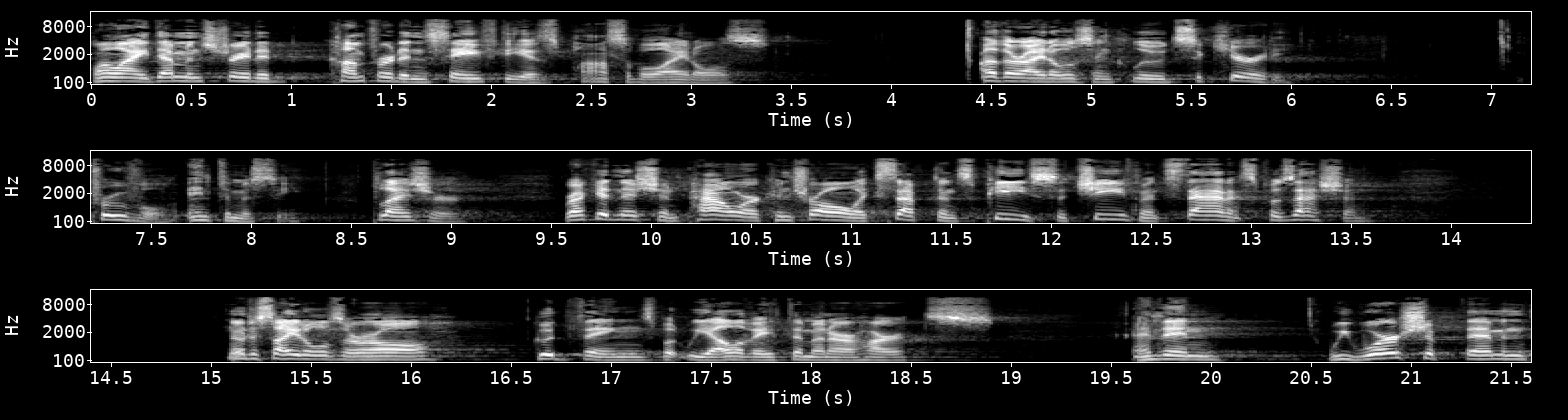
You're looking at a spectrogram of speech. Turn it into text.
While I demonstrated comfort and safety as possible idols, other idols include security, approval, intimacy, pleasure, recognition, power, control, acceptance, peace, achievement, status, possession. Notice idols are all good things, but we elevate them in our hearts. And then we worship them, and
